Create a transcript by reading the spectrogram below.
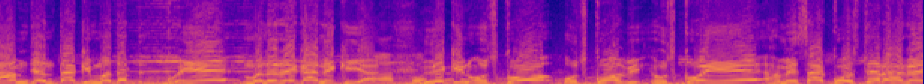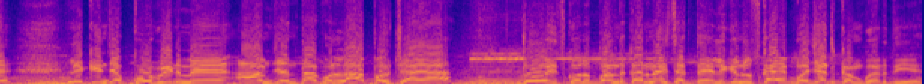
आम जनता की मदद ये मनरेगा ने किया। लेकिन उसको उसको उसको ये हमेशा कोसते रह गए। लेकिन जब कोविड में आम जनता को लाभ पहुँचाया तो इसको तो बंद कर नहीं सकते लेकिन उसका ये बजट कम कर दिए।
